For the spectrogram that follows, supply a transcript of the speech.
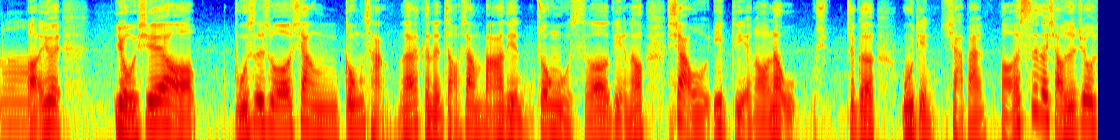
嗯、哦，因为。有些哦，不是说像工厂，那可能早上八点，中午十二点，然后下午一点哦，那五这个五点下班哦，四个小时就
